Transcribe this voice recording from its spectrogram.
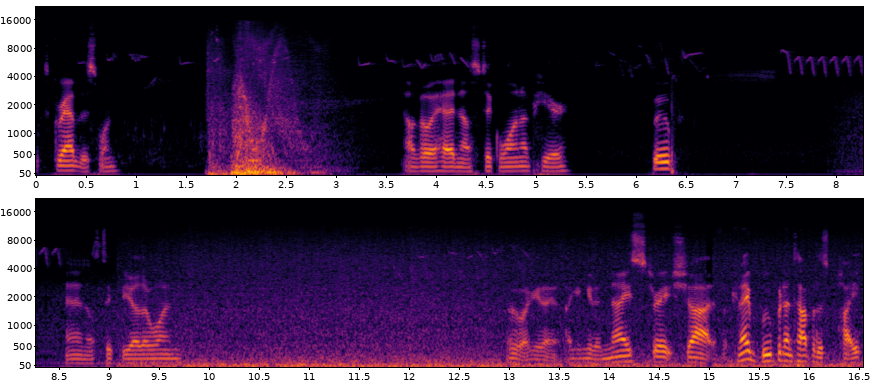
Let's grab this one. I'll go ahead and I'll stick one up here. Boop. And I'll stick the other one. Oh, I can get a nice straight shot. Can I boop it on top of this pipe?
